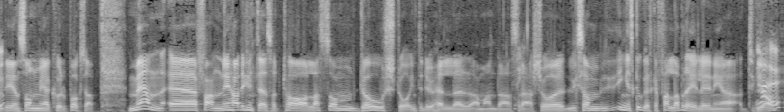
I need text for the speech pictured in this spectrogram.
Så det är en sån mea culpa också. Men eh, Fanny hade ju inte ens hört talas om Doge då, inte du heller Amanda sådär. Så liksom ingen skugga ska falla på dig Linnea tycker Nej.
